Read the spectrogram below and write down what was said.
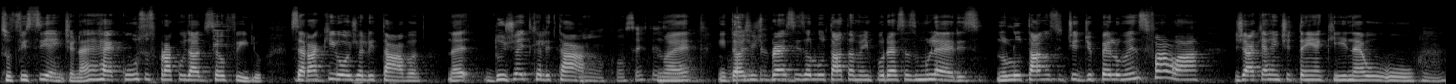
suficiente, né? Recursos para cuidar do seu filho. Será que hoje ele estava né, do jeito que ele está? Não, com certeza. Não é? Não. Então a gente precisa lutar também por essas mulheres. No lutar no sentido de pelo menos falar já que a gente tem aqui né, o, o, uhum.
